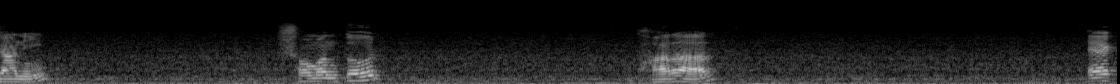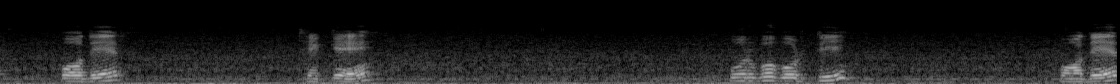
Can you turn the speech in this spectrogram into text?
জানি সমান্তর ধারার এক পদের থেকে পূর্ববর্তী পদের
